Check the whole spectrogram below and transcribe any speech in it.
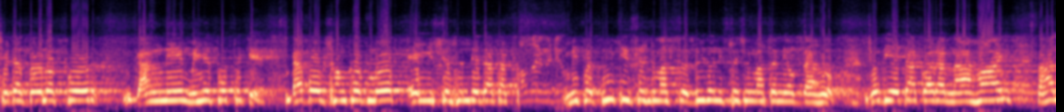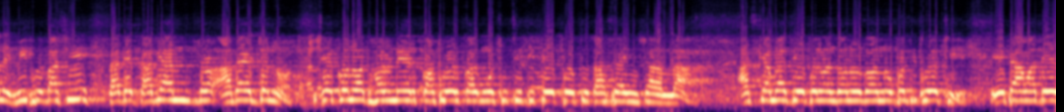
সেটা দৌলতপুর, গাংনি, মেহেরপুর থেকে ব্যাপক সংখ্যক লোক এই স্টেশন দিয়ে দেওয়া থাকতো মিরপুর দুইটি স্টেশন মাস্টার দুইজন স্টেশন মাস্টার নিয়োগ দেওয়া হোক। যদি এটা করা না হয় তাহলে মিরপুরবাসী তাদের দাবি আদায়ের জন্য যে কোনো ধরনের কঠোর কর্মসূচি দিতে প্রস্তুত আছে ইনশাআল্লাহ। আজকে আমরা যে পরিমাণ জনগণ উপস্থিত হয়েছি, এটা আমাদের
